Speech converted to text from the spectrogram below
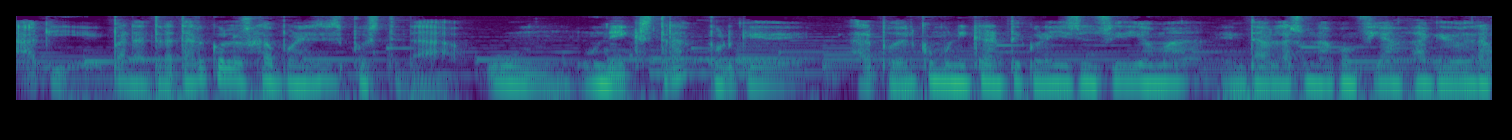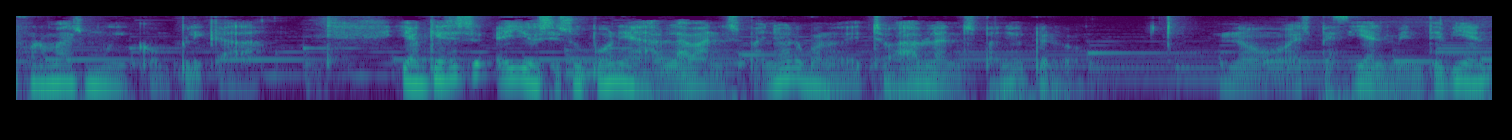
aquí para tratar con los japoneses pues te da un, extra porque al poder comunicarte con ellos en su idioma entablas una confianza que de otra forma es muy complicada. Y aunque ellos se supone hablaban español, bueno de hecho hablan español pero no especialmente bien,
